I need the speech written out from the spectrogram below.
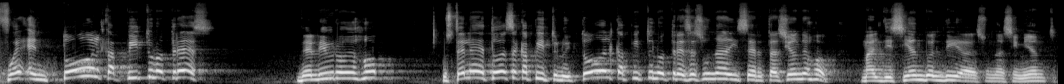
fue en todo el capítulo 3 del libro de Job. Usted lee todo ese capítulo y todo el capítulo 3 es una disertación de Job, maldiciendo el día de su nacimiento.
